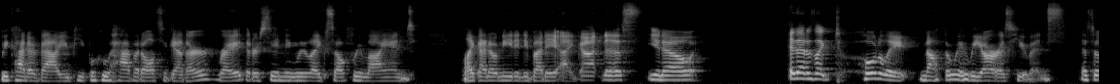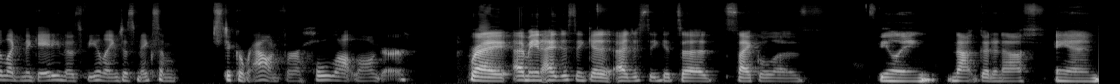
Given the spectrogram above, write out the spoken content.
we kind of value people who have it all together, right? That are seemingly like self reliant, like, I don't need anybody, I got this, you know? And that is like totally not the way we are as humans. And so, like, negating those feelings just makes them stick around for a whole lot longer. Right. I mean, I just think it, I just think it's a cycle of feeling not good enough and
